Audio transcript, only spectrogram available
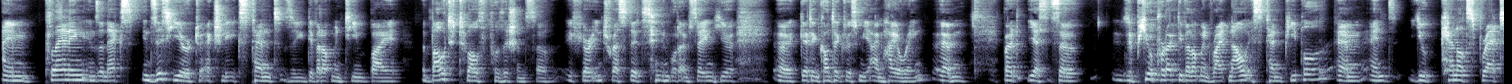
I'm planning in the next, in this year to actually extend the development team by about 12 positions. So if you're interested in what I'm saying here, uh, get in contact with me. I'm hiring. Um, but yes, so the pure product development right now is 10 people. Um, and you cannot spread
